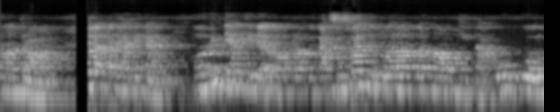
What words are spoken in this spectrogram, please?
mengontrol. Coba perhatikan, murid yang tidak mau melakukan sesuatu, walaupun mau kita hukum,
